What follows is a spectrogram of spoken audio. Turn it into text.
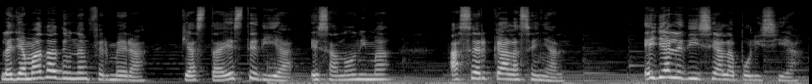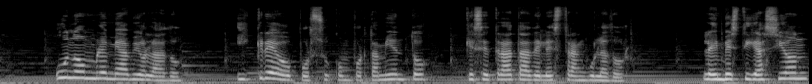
La llamada de una enfermera, que hasta este día es anónima, acerca a la señal. Ella le dice a la policía, un hombre me ha violado y creo por su comportamiento que se trata del estrangulador. La investigación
